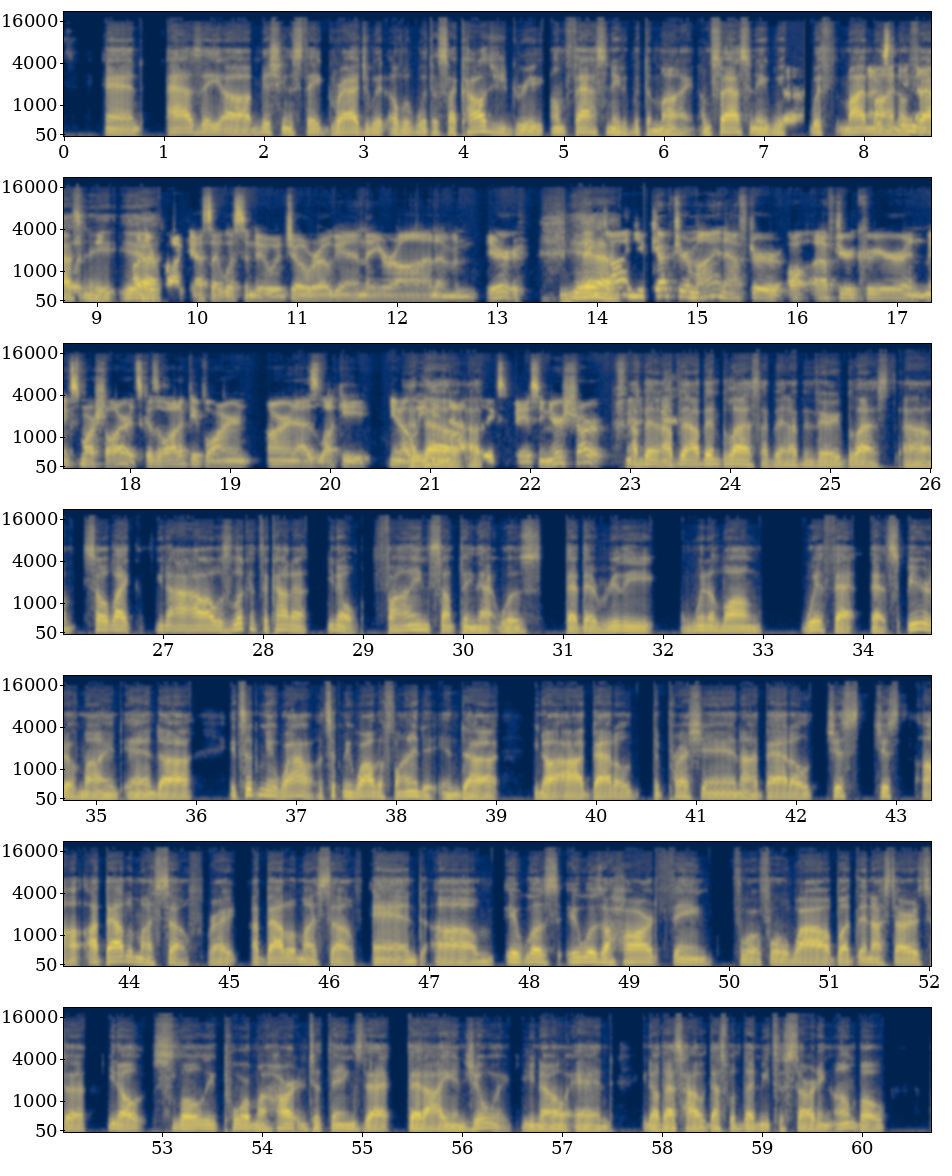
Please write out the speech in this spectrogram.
and as a uh, Michigan State graduate of with a psychology degree, I'm fascinated with the mind. I'm fascinated with yeah. with my I've mind. I'm fascinated. yeah. Other podcasts I've listened to with Joe Rogan that you're on. I mean, you're yeah. thank God you kept your mind after all, after your career in mixed martial arts because a lot of people aren't aren't as lucky. You know, leaving know. that athletic space, and you're sharp. I've been, I've been, I've been blessed. I've been, I've been very blessed. Um, so, like, you know, I, I was looking to kind of, you know, find something that was that that really went along with that that spirit of mine. And uh, it took me a while. It took me a while to find it. And uh, you know, I, I, battled depression. I battled just just uh, I battled myself. Right, I battled myself, and um, it was it was a hard thing for for a while. But then I started to you know slowly pour my heart into things that that I enjoyed. You know, and you know that's how that's what led me to starting Umbo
